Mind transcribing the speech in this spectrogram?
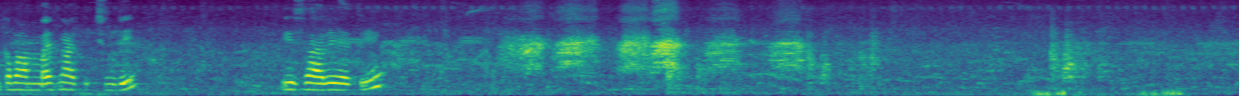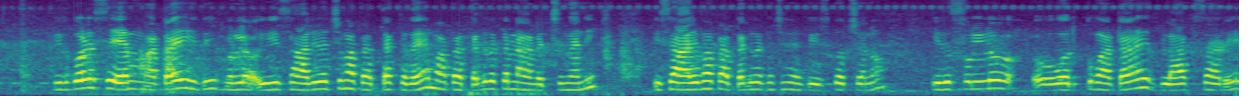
ఇంకా మా అమ్మ అయితే నాకు ఇచ్చింది. ఈ శారీ అయితే. ఇది కూడా సేమ్ అన్నమాట. ఇది ఈ శారీ వచ్చి మా పెద్దక్కదే. మా పెద్దక్క దగ్గర నాకు నచ్చిందని ఈ శారీ మా పెద్దక్క దగ్గర నుంచి నేను తీసుకొచ్చాను. ఇది ఫుల్ వర్క్ మాట ఇది బ్లాక్ సారీ.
